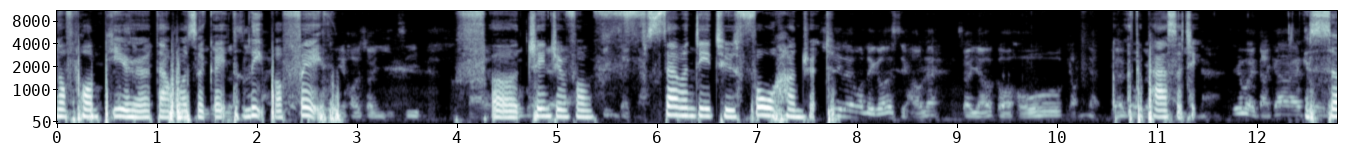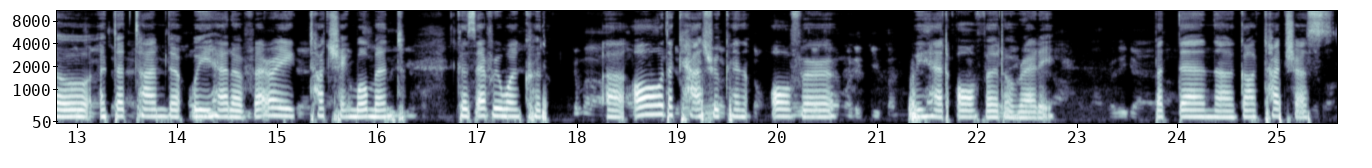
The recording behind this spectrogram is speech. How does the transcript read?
North Point Pier, that was a great leap of faith. Uh, changing from 70 to 400 capacity. So at that time that we had a very touching moment because everyone could uh, all the cash we can offer we had offered already. But then uh, God touched us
